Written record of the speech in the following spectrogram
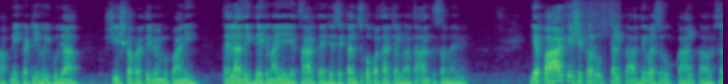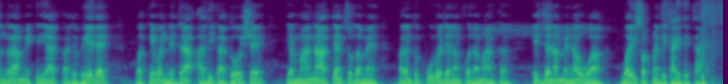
अपनी कटी हुई भुजा, शीश का प्रतिबिंब पानी तैलाधिक देखना ये यथार्थ है, जैसे कंस को पता चल रहा था अंत समय में। यह पहाड़ के शिखर रूप, स्थल का, दिवस रूप, काल का और संग्राम में क्रिया का जो भेद है, वह केवल निद्रा आदि का दोष है, यह मानना अत्यंत सुगम है, परंतु पूर्व जन्म को न मानकर इस जन्म में न हुआ, वही स्वप्न दिखाई देता है।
